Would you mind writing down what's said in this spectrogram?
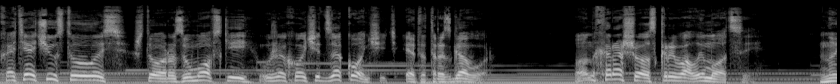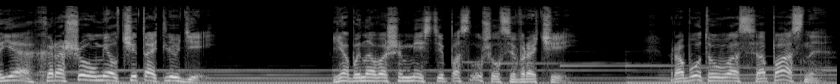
Хотя чувствовалось, что Разумовский уже хочет закончить этот разговор. Он хорошо скрывал эмоции. Но я хорошо умел читать людей. Я бы на вашем месте послушался врачей. Работа у вас опасная.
